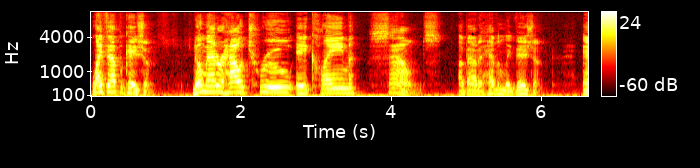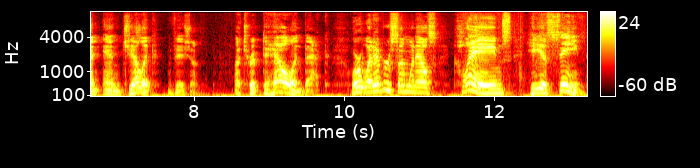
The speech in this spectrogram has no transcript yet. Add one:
Life application. No matter how true a claim sounds about a heavenly vision, an angelic vision, a trip to hell and back, or whatever someone else claims he has seen,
